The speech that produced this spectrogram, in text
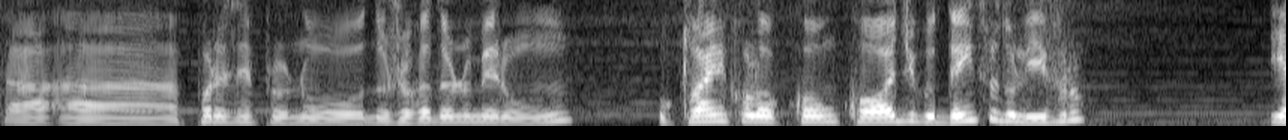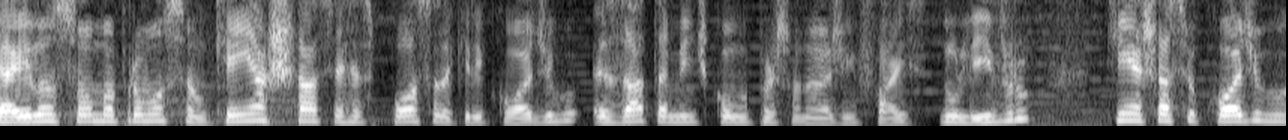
Tá? Ah, por exemplo, no, no jogador número 1, um, o Klein colocou um código dentro do livro. E aí lançou uma promoção. Quem achasse a resposta daquele código, exatamente como o personagem faz no livro, quem achasse o código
